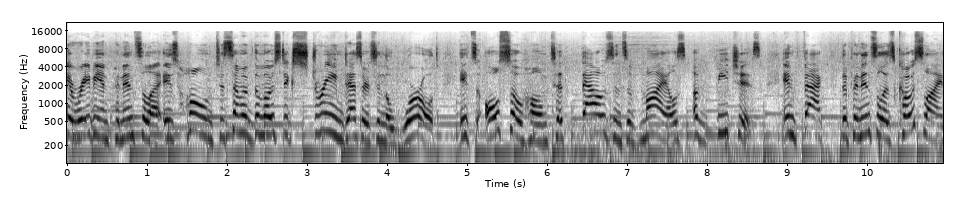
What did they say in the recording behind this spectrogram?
The Arabian Peninsula is home to some of the most extreme deserts in the world. It's also home to thousands of miles of beaches. In fact, the peninsula's coastline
